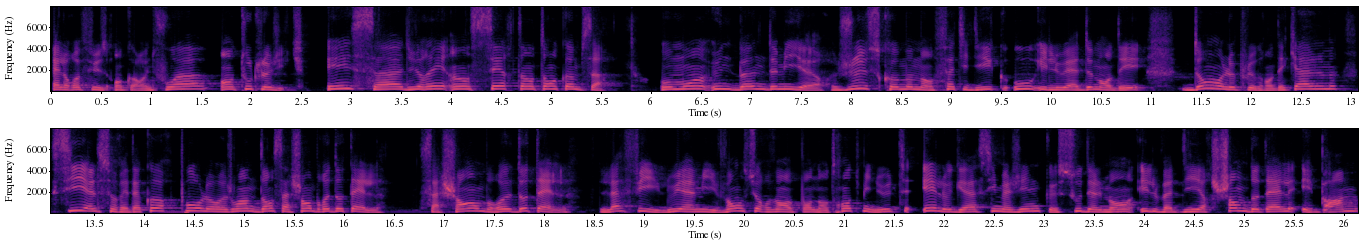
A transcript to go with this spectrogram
Elle refuse encore une fois, en toute logique. Et ça a duré un certain temps comme ça. Au moins une bonne demi-heure, jusqu'au moment fatidique où il lui a demandé, dans le plus grand des calmes, si elle serait d'accord pour le rejoindre dans sa chambre d'hôtel sa chambre d'hôtel. La fille lui a mis vent sur vent pendant 30 minutes et le gars s'imagine que soudainement il va dire chambre d'hôtel et bam,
